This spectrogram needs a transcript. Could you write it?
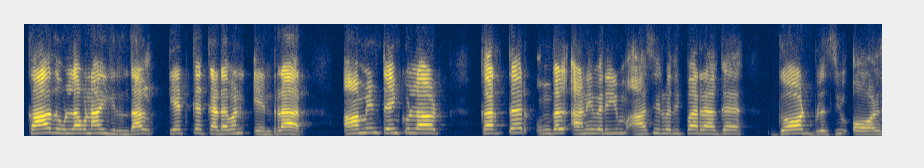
காது உள்ளவனாய் இருந்தால் கேட்க கடவன் என்றார். ஆமீன். தேங்க்யூ லார்ட் கர்த்தர் உங்கள் அனைவரையும் ஆசீர்வதிப்பாராக. காட் பிளஸ் யூ ஆல்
